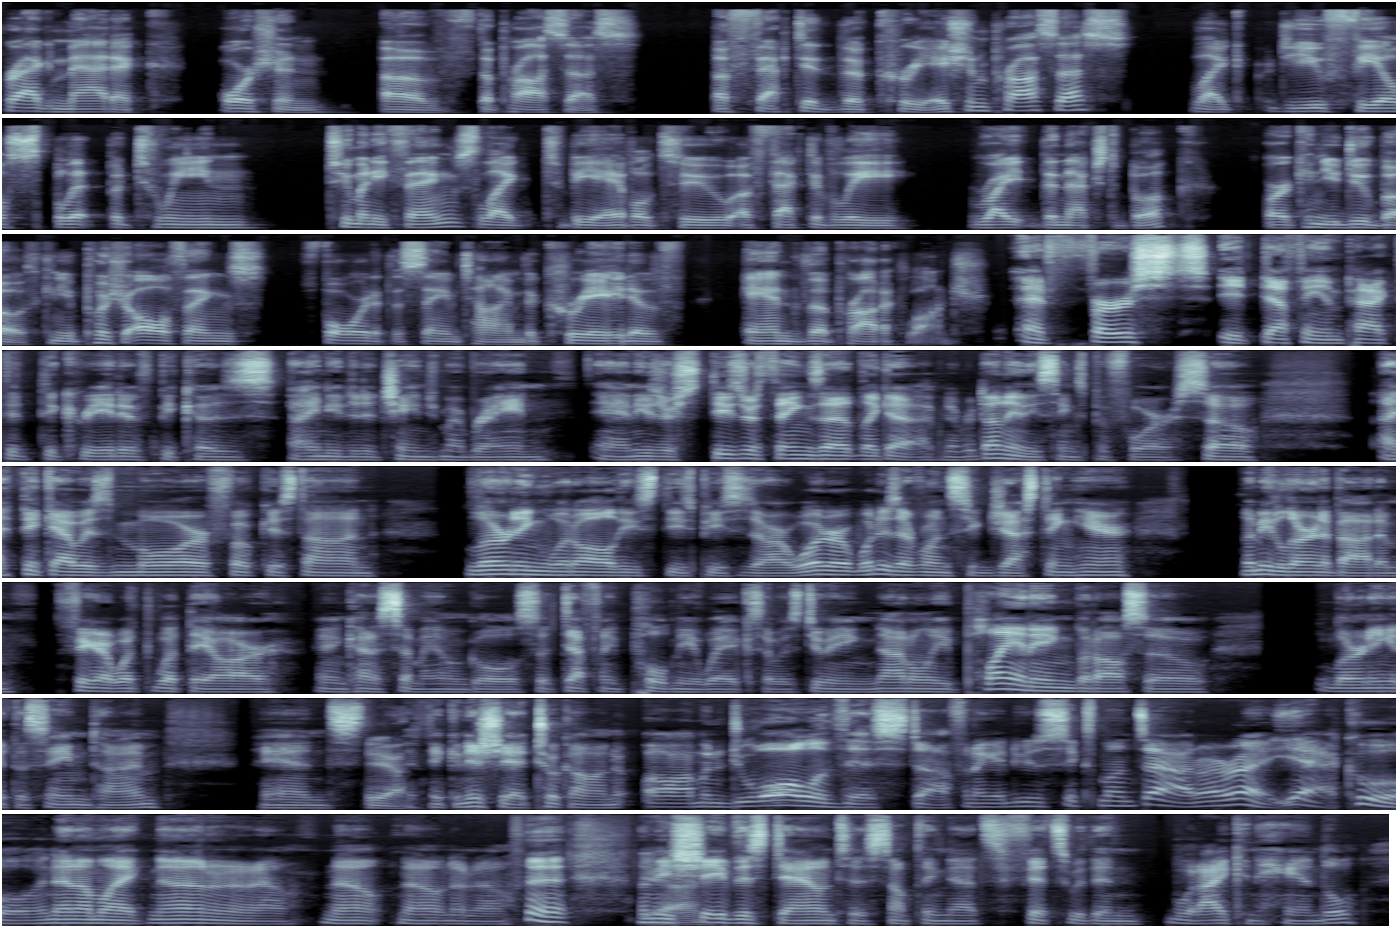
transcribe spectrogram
pragmatic portion of the process affected the creation process? Like, do you feel split between too many things, like to be able to effectively write the next book? Or can you do both? Can you push all things forward at the same time, the creative and the product launch? At first, it definitely impacted the creative because I needed to change my brain. And these are these are things that like I've never done any of these things before. So I think I was more focused on learning what all these these pieces are. What are what is everyone suggesting here? Let me learn about them, figure out what what they are, and kind of set my own goals. So it definitely pulled me away because I was doing not only planning but also learning at the same time. And Yeah. I think initially I took on, oh, I'm going to do all of this stuff and I got to do this six months out. All right. Yeah, cool. And then I'm like, no, no, no, no, no, no, no, no. Let me shave this down to something that fits within what I can handle.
